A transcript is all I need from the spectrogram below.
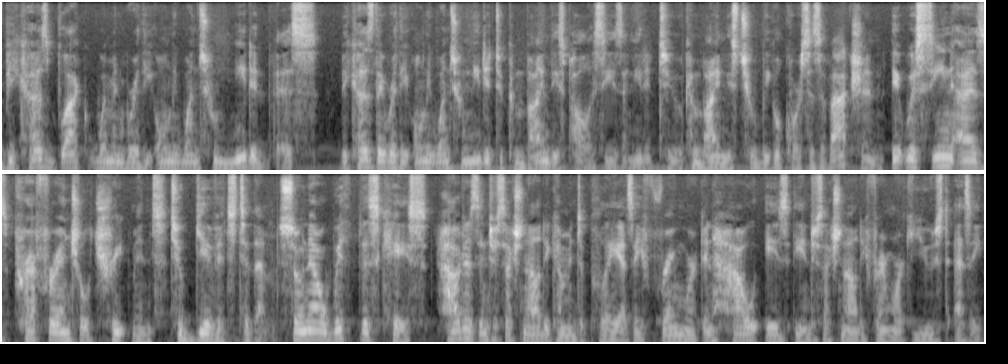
Because black women were the only ones who needed this, because they were the only ones who needed to combine these policies and needed to combine these two legal courses of action, it was seen as preferential treatment to give it to them. So now with this case, how does intersectionality come into play as a framework and how is the intersectionality framework used as a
